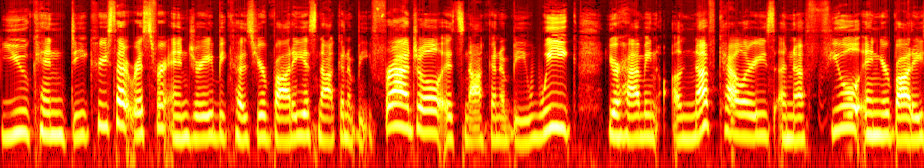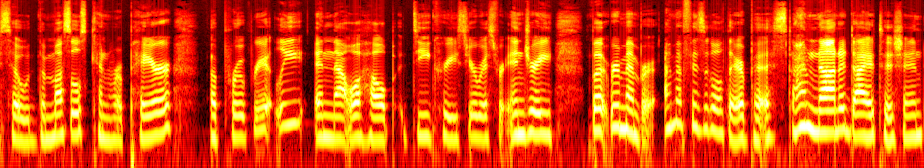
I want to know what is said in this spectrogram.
you can decrease that risk for injury because your body is not going to be fragile. It's not going to be weak. You're having enough calories, enough fuel in your body so the muscles can repair appropriately and that will help decrease your risk for injury. But remember, I'm a physical therapist. I'm not a dietitian.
